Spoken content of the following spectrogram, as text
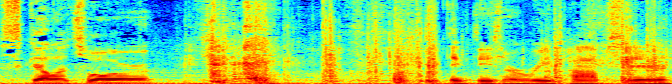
Skeletor. I think these are repops here.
